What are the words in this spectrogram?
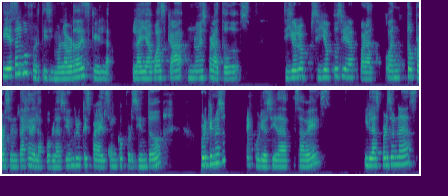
Sí, es algo fuertísimo. La verdad es que la, la ayahuasca no es para todos. Si yo, lo, si yo pusiera para cuánto porcentaje de la población, creo que es para el 5%, porque no es curiosidad, ¿sabes? Y las personas,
